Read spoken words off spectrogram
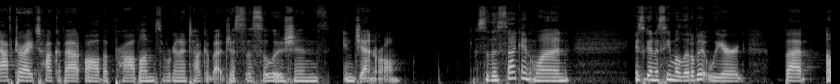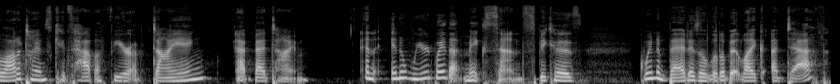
after I talk about all the problems, we're going to talk about just the solutions in general. So, the second one is going to seem a little bit weird, but a lot of times kids have a fear of dying at bedtime. And in a weird way, that makes sense because going to bed is a little bit like a death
